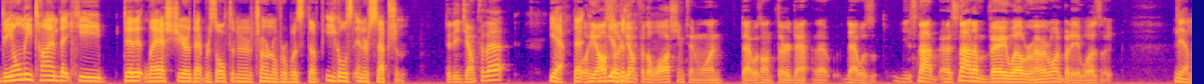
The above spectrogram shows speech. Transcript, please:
The only time that he did it last year that resulted in a turnover was the Eagles' interception. Did he jump for that? Yeah, that. Well, he also yeah, but- jumped for the Washington one that was on third down. That that was it's not it's not a very well remembered one, but it was. Yeah.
